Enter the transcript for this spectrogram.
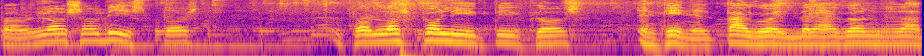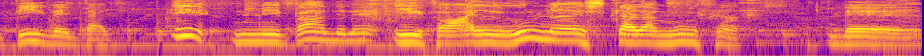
por los obispos, por los políticos, en fin, el pago el dragón rápido y tal. Y mi padre hizo alguna escaramuza de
